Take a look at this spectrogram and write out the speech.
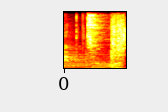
grip to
